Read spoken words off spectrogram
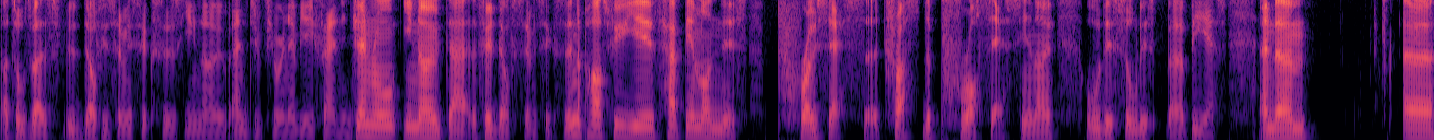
I talked about the Philadelphia 76ers, you know, and if you're an NBA fan in general, you know that the Philadelphia 76ers in the past few years have been on this process, uh, trust the process, you know, all this all this uh, BS, and um, uh,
